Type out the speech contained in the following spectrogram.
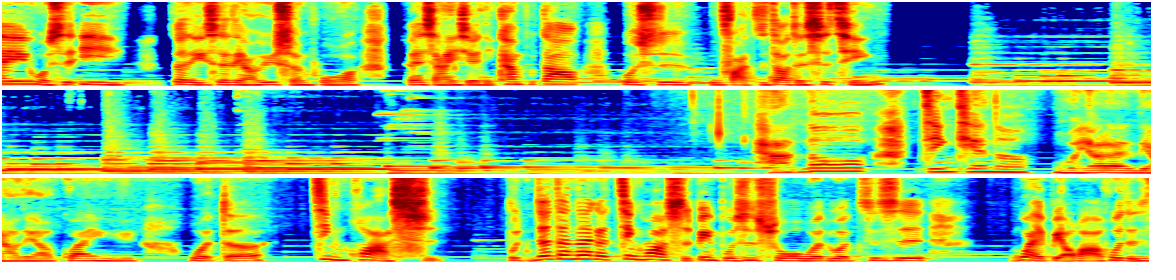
嗨，我是易，这里是疗愈生活，分享一些你看不到或是无法知道的事情。Hello，今天呢，我们要来聊聊关于我的进化史。不，但但那个进化史，并不是说我我只是外表啊，或者是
